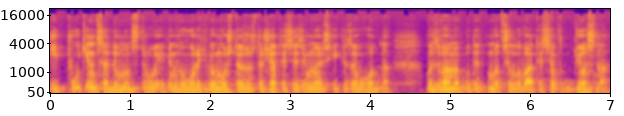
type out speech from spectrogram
І Путін це демонструє. Він говорить: ви можете зустрічатися зі мною скільки завгодно. Ми з вами будемо цілуватися в дьосна.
